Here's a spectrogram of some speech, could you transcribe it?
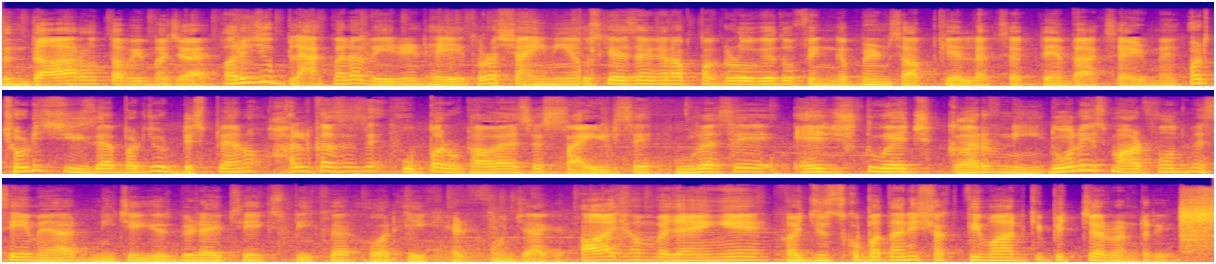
दंदार हो तभी मज़ा है और ये जो ब्लैक वाला वेरियंट है, ये थोड़ा शाइनी है। उसके वजह अगर आप पकड़ोगे तो फिंगरप्रिंट्स आपके लग सकते हैं बैक साइड में। और छोटी चीज़ है बट जो डिस्प्ले है ना, हल्का से ऊपर उठा हुआ है, ऐसे साइड से, पूरा से एज टू एज कर्व नहीं। दोनों स्मार्टफ़ोन में सेम है यार, नीचे यूएसबी टाइप से एक स्पीकर और एक हेडफोन जाके आज हम बजाएँगे और जिसको पता नहीं, शक्तिमान की पिक्चर बन रही है।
